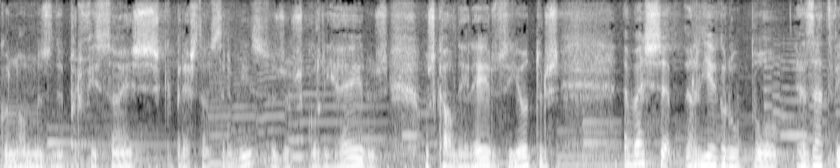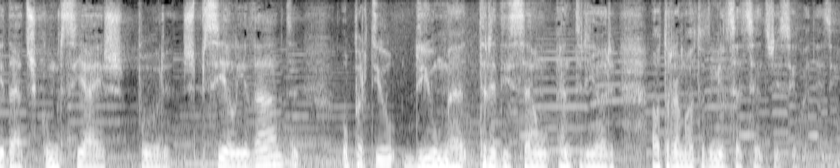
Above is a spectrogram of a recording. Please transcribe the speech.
com nomes de profissões que prestam serviços, os correieiros, os caldeireiros e outros, a Baixa reagrupou as atividades comerciais por especialidade ou partiu de uma tradição anterior ao terremoto de 1755?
